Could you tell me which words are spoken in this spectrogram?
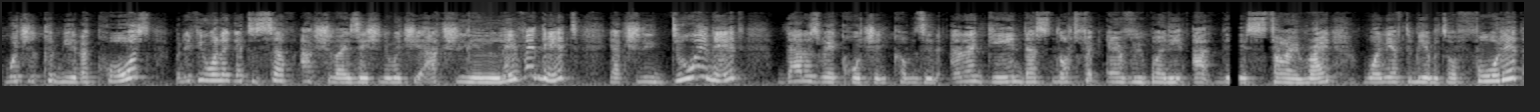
which it could be in a course, but if you want to get to self actualization in which you actually live in it, you're actually doing it, that is where coaching comes in. And again, that's not for everybody at this time, right? One, you have to be able to afford it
